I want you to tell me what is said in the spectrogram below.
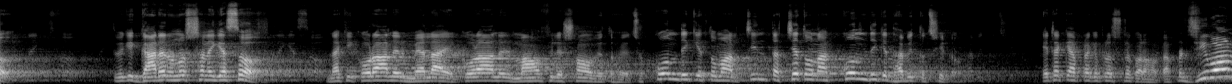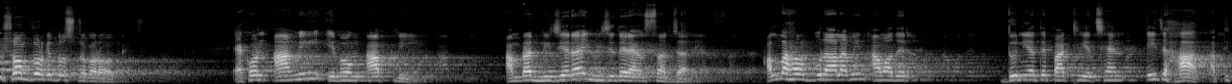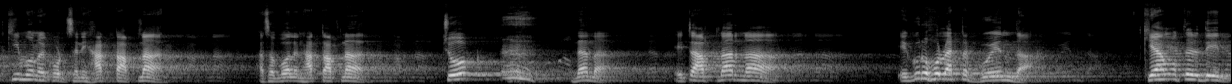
তুমি কি গানের অনুষ্ঠানে গেছো? নাকি কোরআনের মেলায়, কোরআনের মাহফিলে সমবেত হয়েছে? কোন দিকে তোমার চিন্তা চেতনা কোন দিকে ধাবিত ছিল? এটাকে আপনাকে প্রশ্ন করা হবে। আপনার জীবন সম্পর্কে প্রশ্ন করা হবে। এখন আমি এবং আপনি, আমরা নিজেরাই নিজেদের অ্যান্সার জানি। আল্লাহ রব্বুল আলমিন আমাদের দুনিয়াতে পাঠিয়েছেন এই যে হাত, আপনি কি মনে করছেন এই হাতটা আপনার? আচ্ছা বলেন হাতটা আপনার। চোখ? না না। এটা আপনার না? এগুলো হলো একটা গোয়েন্দা। কেয়ামতের দিন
